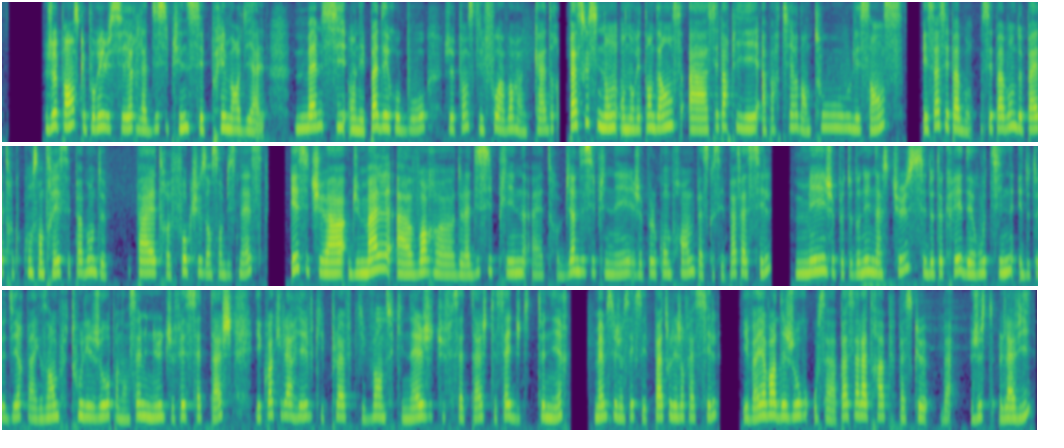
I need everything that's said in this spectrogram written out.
Je pense que pour réussir, la discipline, c'est primordial. même si on n'est pas des robots, je pense qu'il faut avoir un cadre parce que sinon on aurait tendance à s'éparpiller, à partir dans tous les sens. Et ça, c'est pas bon. C'est pas bon de pas être concentré, c'est pas bon de pas être focus dans son business. Et si tu as du mal à avoir euh, de la discipline, à être bien discipliné, je peux le comprendre parce que c'est pas facile. Mais je peux te donner une astuce, c'est de te créer des routines et de te dire par exemple tous les jours pendant 5 minutes je fais cette tâche et quoi qu'il arrive, qu'il pleuve, qu'il vente, qu'il neige, tu fais cette tâche, tu essayes de te tenir, même si je sais que c'est pas tous les jours facile. Il va y avoir des jours où ça va passer à la trappe parce que bah juste la vie.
